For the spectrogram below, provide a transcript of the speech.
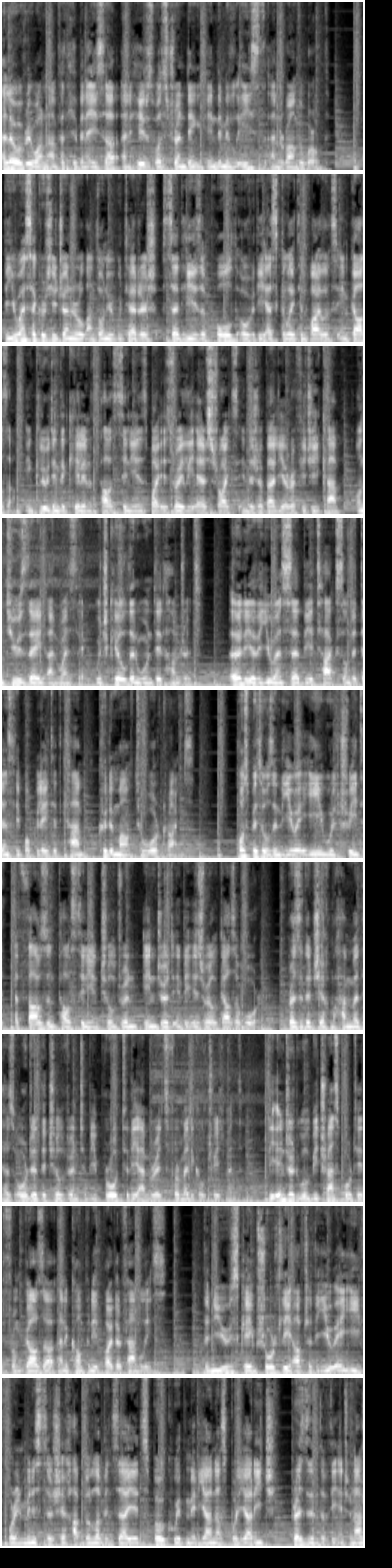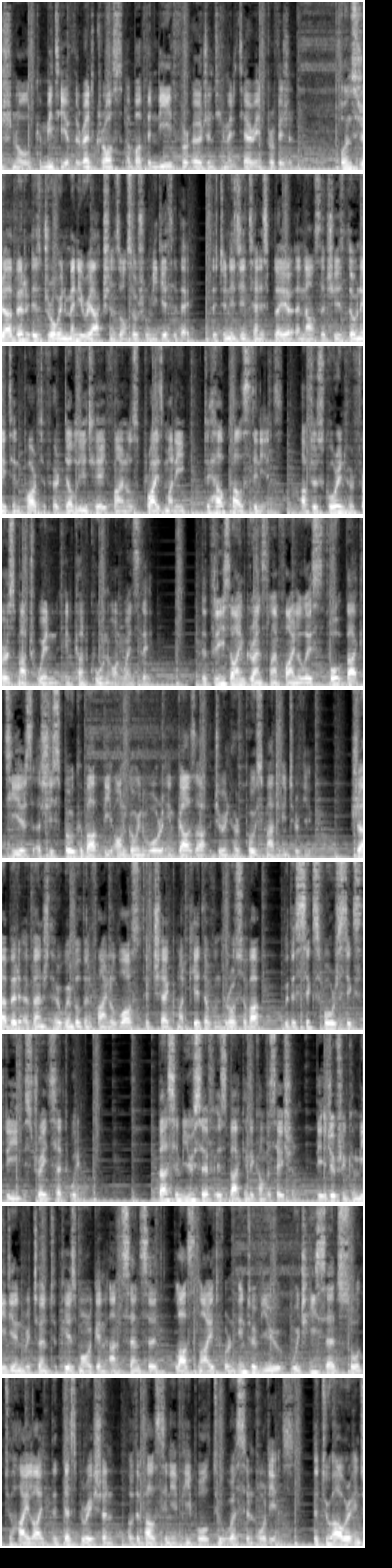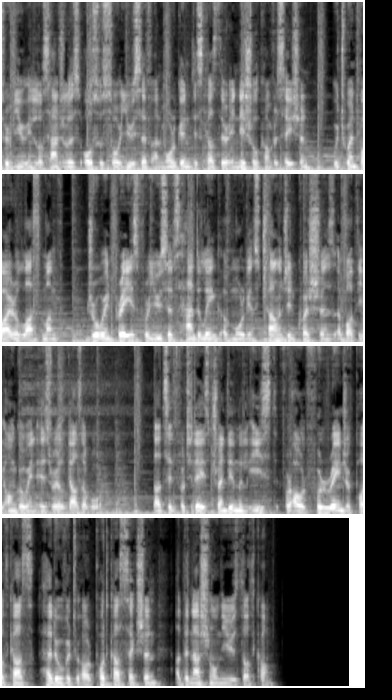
Hello everyone, I'm Fethi Benaissa, and here's what's trending in the Middle East and around the world. The UN Secretary General Antonio Guterres said he is appalled over the escalating violence in Gaza, including the killing of Palestinians by Israeli airstrikes in the Jabalia refugee camp on Tuesday and Wednesday, which killed and wounded hundreds. Earlier, the UN said the attacks on the densely populated camp could amount to war crimes. Hospitals in the UAE will treat a thousand Palestinian children injured in the Israel Gaza war. President Sheikh Mohammed has ordered the children to be brought to the Emirates for medical treatment. The injured will be transported from Gaza and accompanied by their families. The news came shortly after the UAE Foreign Minister Sheikh Abdullah bin Zayed spoke with Mirjana Spoljaric, President of the International Committee of the Red Cross, about the need for urgent humanitarian provision. Ons Jabeur is drawing many reactions on social media today. The Tunisian tennis player announced that she is donating part of her WTA Finals prize money to help Palestinians after scoring her first match win in Cancun on Wednesday. The three time Grand Slam finalist fought back tears as she spoke about the ongoing war in Gaza during her post match interview. Jabeur avenged her Wimbledon final loss to Czech Marketa Vondrousova with a 6 4 6 3 straight set win. Bassem Youssef is back in the conversation. The Egyptian comedian returned to Piers Morgan Uncensored last night for an interview which he said sought to highlight the desperation of the Palestinian people to Western audience. The two hour interview in Los Angeles also saw Youssef and Morgan discuss their initial conversation, which went viral last month, drawing praise for Youssef's handling of Morgan's challenging questions about the ongoing Israel Gaza war. That's it for today's Trending Middle East. For our full range of podcasts, head over to our podcast section at thenationalnews.com.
